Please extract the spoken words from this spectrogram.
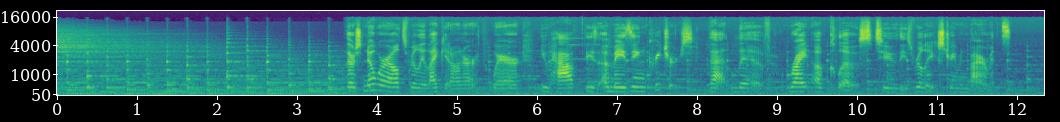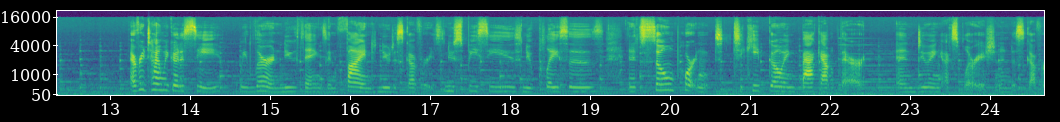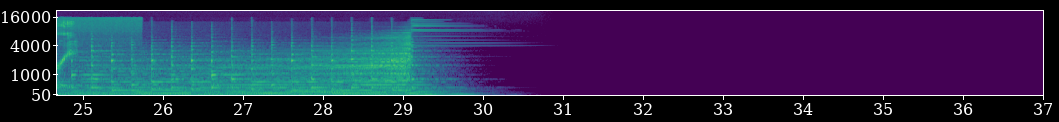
There's nowhere else really like it on Earth where you have these amazing creatures that live right up close to these really extreme environments. Every time we go to sea, we learn new things and find new discoveries, new species, new places, and it's so important to keep going back out there and doing exploration and discovery.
